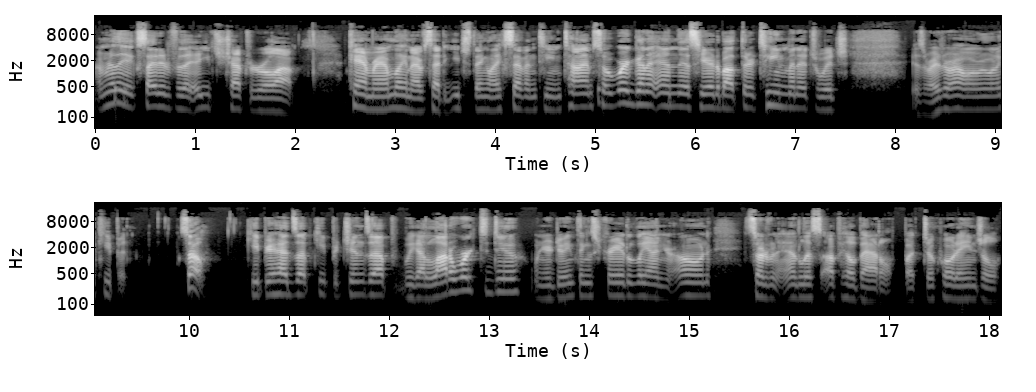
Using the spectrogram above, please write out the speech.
I'm really excited for the, each chapter to roll out. Okay, I'm rambling, and I've said each thing like 17 times, so we're going to end this here at about 13 minutes, which is right around where we want to keep it. So, keep your heads up, keep your chins up. We got a lot of work to do when you're doing things creatively on your own. It's sort of an endless uphill battle. But to quote Angel,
